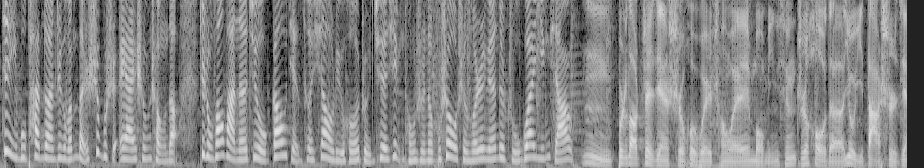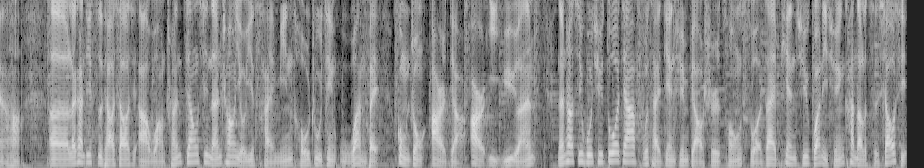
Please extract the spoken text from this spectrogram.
进一步判断这个文本是不是 AI。生成的这种方法呢，具有高检测效率和准确性，同时呢，不受审核人员的主观影响。嗯，不知道这件事会不会成为某明星之后的又一大事件哈？呃，来看第四条消息啊，网传江西南昌有一彩民投注近五万倍，共重二点二亿余元。南昌西湖区多家福彩店均表示，从所在片区管理群看到了此消息。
